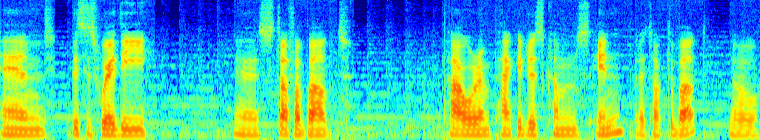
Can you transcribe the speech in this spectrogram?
and this is where the uh, stuff about power and packages comes in that I talked about. So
